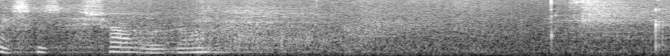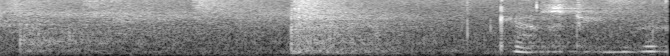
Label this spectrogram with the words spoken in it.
This is a shower room. Gas chamber.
